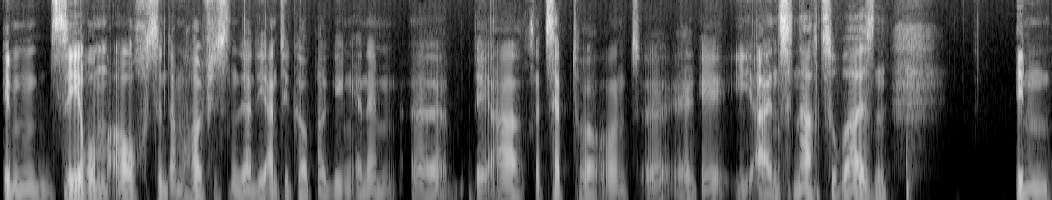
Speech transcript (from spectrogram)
im Serum auch sind am häufigsten ja die Antikörper gegen NMDA-Rezeptor und äh, LGI1 nachzuweisen. Im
